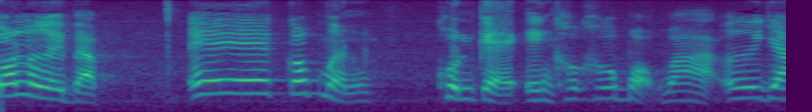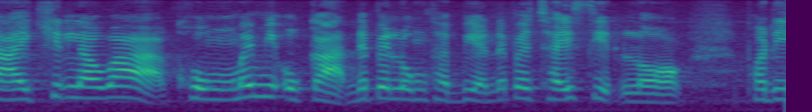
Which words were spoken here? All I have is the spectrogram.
ก็เลยแบบ เอ๊ะก็เหมือนคนแก่เองเขาเขาก็บอกว่า เออยายคิดแล้วว่า คงไม่มีโอกาสได้ไปลงทะเบียนได้ไปใช้สิทธิ์หรอก พอดี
